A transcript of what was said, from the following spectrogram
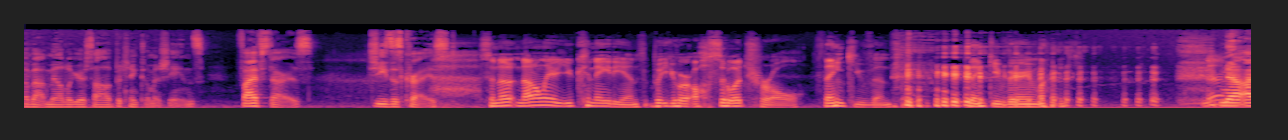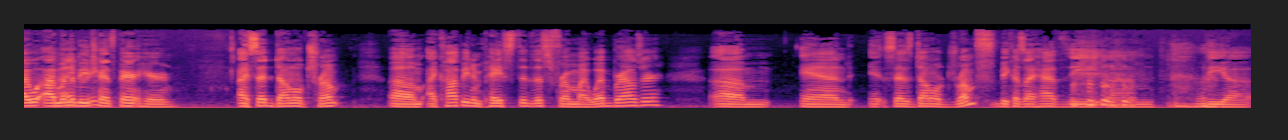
about Metal Gear Solid pachinko machines. Five stars. Jesus Christ. So no, not only are you Canadian, but you are also a troll. Thank you, Vincent. Thank you very much. No, Now, I, am going to be transparent here. I said Donald Trump. Um, I copied and pasted this from my web browser, um, and it says Donald Drumpf because I have the um, the uh,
